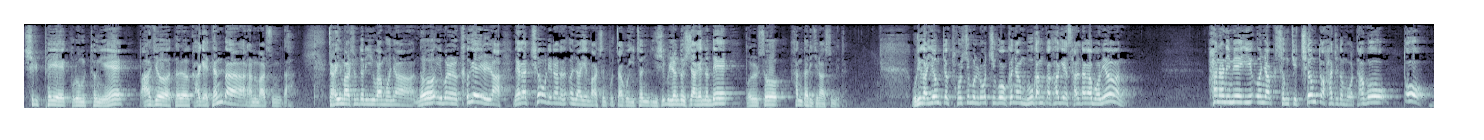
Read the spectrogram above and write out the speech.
실패의 구렁텅이에 빠져 들어가게 된다라는 말씀입니다. 자, 이 말씀드린 이유가 뭐냐? 너 입을 크게 일라. 내가 채우리라는 언약의 말씀 붙잡고 2021년도 시작했는데 벌써 한 달이 지났습니다. 우리가 영적 초심을 놓치고 그냥 무감각하게 살다가 보면 하나님의 이 언약 성취 체험도 하지도 못하고 또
